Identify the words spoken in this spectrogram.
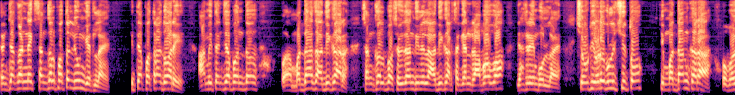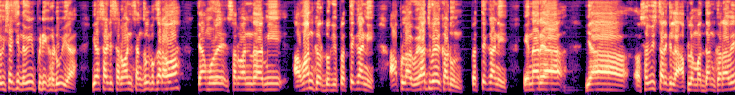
त्यांच्याकडनं एक संकल्प पत्र लिहून घेतलं आहे की त्या पत्राद्वारे आम्ही त्यांच्यापर्यंत मतदानाचा अधिकार संकल्प संविधान दिलेला अधिकार सगळ्यांना राबवावा यासाठी मी बोललो आहे. शेवटी एवढं बोलू इच्छितो की मतदान करा व भविष्याची नवीन पिढी घडवूया. यासाठी सर्वांनी संकल्प करावा. त्यामुळे सर्वांना मी आवाहन करतो की प्रत्येकाने आपला वेळात वेळ काढून प्रत्येकाने येणाऱ्या या सव्वीस तारखेला आपलं मतदान करावे.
